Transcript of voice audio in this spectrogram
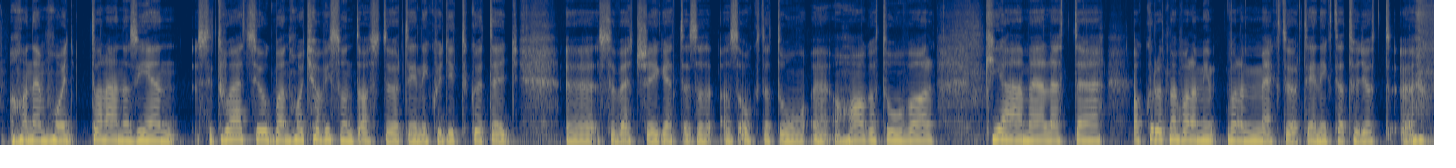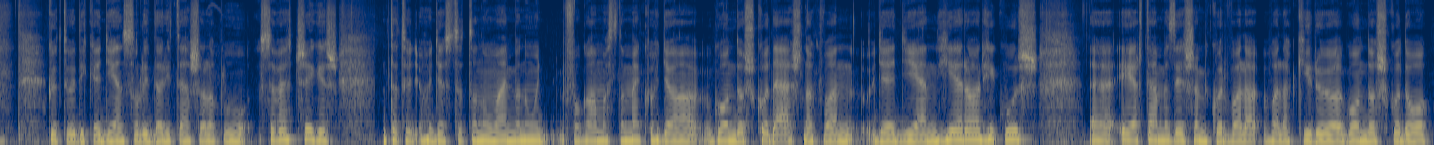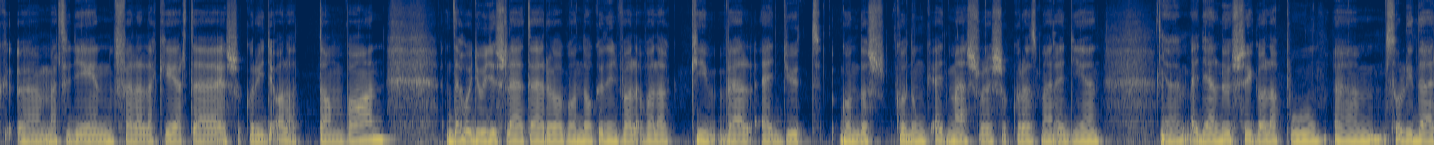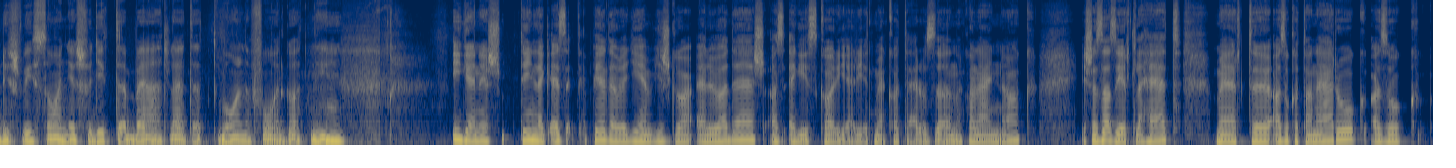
hanem hogy talán az ilyen szituációkban, hogyha viszont az történik, hogy itt köt egy ö, szövetséget ez a, az oktató ö, a hallgatóval, kiáll mellette, akkor ott már valami, valami megtörténik, tehát hogy ott ö, kötődik működik egy ilyen szolidaritás alapú szövetség, és tehát, hogy, hogy ezt a tanulmányban úgy fogalmaztam meg, hogy a gondoskodásnak van ugye egy ilyen hierarchikus értelmezés, amikor vala, valakiről gondoskodok, mert hogy én felelek érte, és akkor így alattam van, de hogy úgy is lehet erről gondolkodni, hogy valakivel együtt gondoskodunk egymásról, és akkor az már egy ilyen egyenlőség alapú szolidáris viszony, és hogy itt ebbe át lehetett volna forgatni. Hmm. Igen, és tényleg ez például egy ilyen vizsga előadás az egész karrierjét meghatározza annak a lánynak, és az azért lehet, mert azok a tanárok, azok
